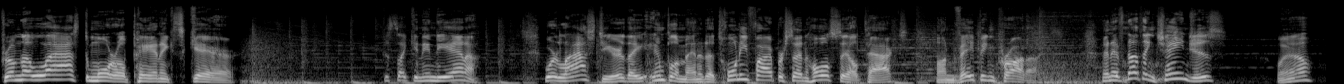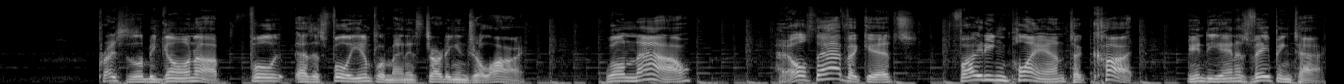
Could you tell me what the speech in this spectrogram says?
from the last moral panic scare? Just like in Indiana, where last year they implemented a 25% wholesale tax on vaping products. And if nothing changes, well, prices will be going up full, as it's fully implemented starting in July. Well, now, health advocates fighting plan to cut Indiana's vaping tax.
